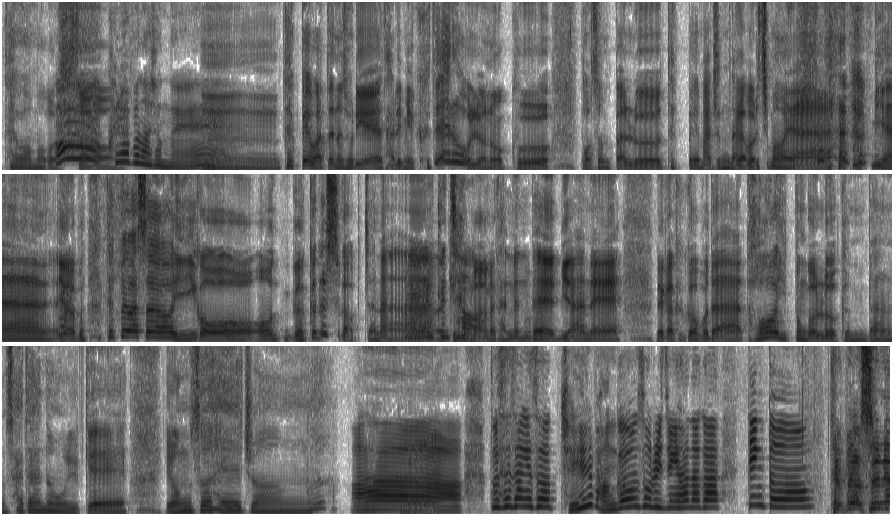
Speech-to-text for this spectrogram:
태워 먹었어. 큰일 날 뻔하셨네. 음, 택배 왔다는 소리에 다리미 그대로 올려놓고 버선발로 택배 마중 나가버렸지 뭐야. 미안. 여러분, 택배 왔어요. 이거, 어, 이거 끊을 수가 없잖아. 음, 그쵸. 기쁜 마음에 갔는데, 미안해. 내가 그거보다 더 이쁜 걸로 금방 사다 놓을게. 용서해 줘. 아, 네. 또 세상에서 제일 반가운 소리 중에 하나가 띵동. 택배 왔습니다.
